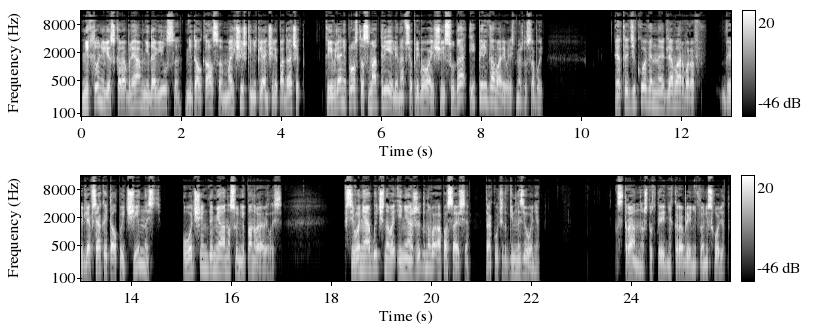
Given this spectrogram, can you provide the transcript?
Никто не лез к кораблям, не давился, не толкался, мальчишки не клянчили подачек. Киевляне просто смотрели на все прибывающие суда и переговаривались между собой. Эта диковинная для варваров, да и для всякой толпы чинность очень Демианосу не понравилась. Всего необычного и неожиданного опасайся, так учат в гимназионе. Странно, что с передних кораблей никто не сходит,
